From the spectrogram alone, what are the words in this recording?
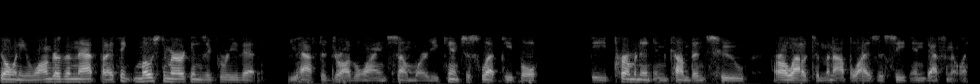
go any longer than that, but I think most Americans agree that you have to draw the line somewhere. You can't just let people be permanent incumbents who are allowed to monopolize a seat indefinitely.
